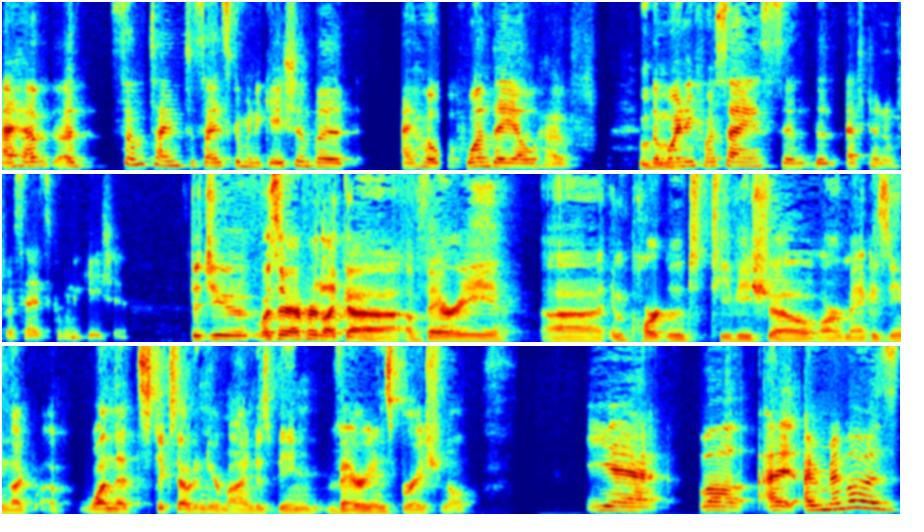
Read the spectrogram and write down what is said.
I have uh, some time to science communication, but I hope one day I'll have mm-hmm. the morning for science and the afternoon for science communication. Did you? Was there ever like a a very uh, important TV show or magazine, like uh, one that sticks out in your mind as being very inspirational? Yeah, well, I, I remember I was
